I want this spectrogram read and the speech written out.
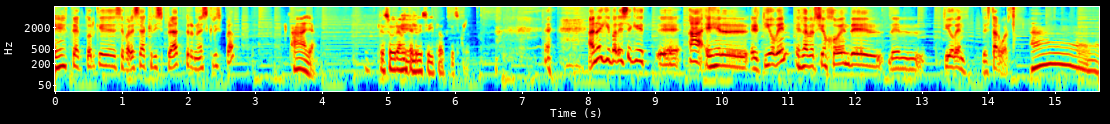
es este actor que se parece a Chris Pratt, pero no es Chris Pratt. Ah, ya. Que seguramente Eh, lo hubiese dicho Chris Pratt. Ah, no, y que parece que. eh, ah, es el, el tío Ben, es la versión joven del, del tío Ben de Star Wars. Ah,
